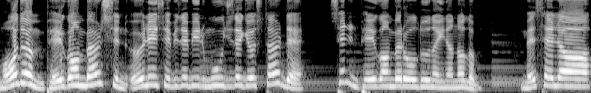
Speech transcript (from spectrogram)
Madem peygambersin öyleyse bize bir mucize göster de senin peygamber olduğuna inanalım. Mesela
